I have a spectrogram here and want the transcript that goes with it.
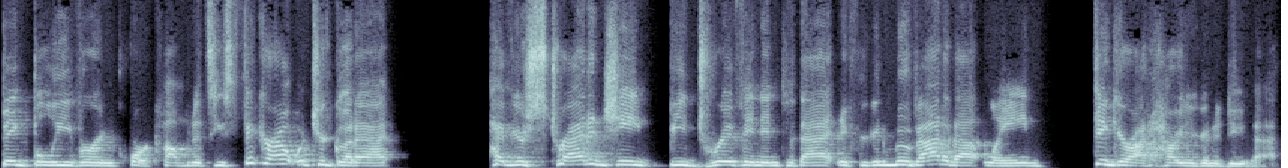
big believer in core competencies. Figure out what you're good at, have your strategy be driven into that. And if you're going to move out of that lane, figure out how you're going to do that.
